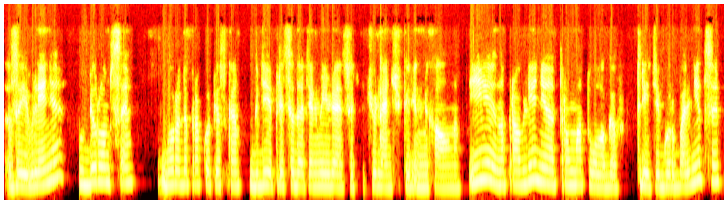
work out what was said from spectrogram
заявление в бюро МСЭ города Прокопьевска, где председателем является Чулянчик Ирина Михайловна, и направление травматологов третьей горбольницы,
